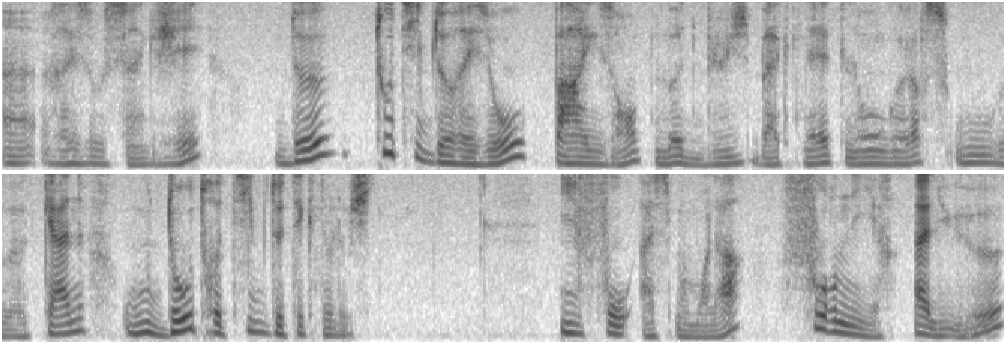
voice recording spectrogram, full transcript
un réseau 5G de tout type de réseau, par exemple Modbus, BACnet, Longers ou euh, CAN ou d'autres types de technologies il faut à ce moment-là fournir à l'UE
